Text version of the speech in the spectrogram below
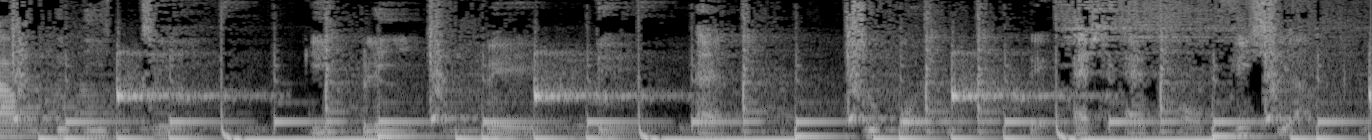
Welcome the DJ Ibli BDM Support the SM official.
